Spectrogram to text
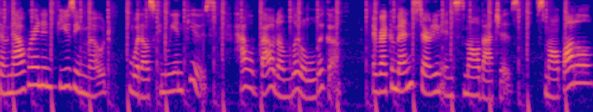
So now we're in infusing mode. What else can we infuse? How about a little liquor? I recommend starting in small batches. Small bottle,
